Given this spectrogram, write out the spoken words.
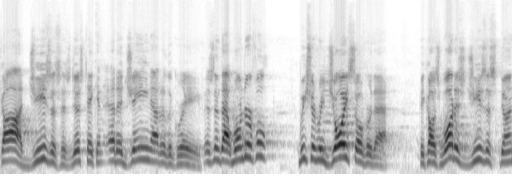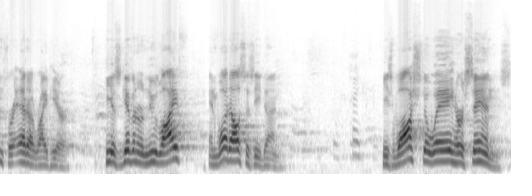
God, Jesus, has just taken Etta Jane out of the grave. Isn't that wonderful? We should rejoice over that. Because what has Jesus done for Etta right here? He has given her new life, and what else has he done? He's washed away her sins.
